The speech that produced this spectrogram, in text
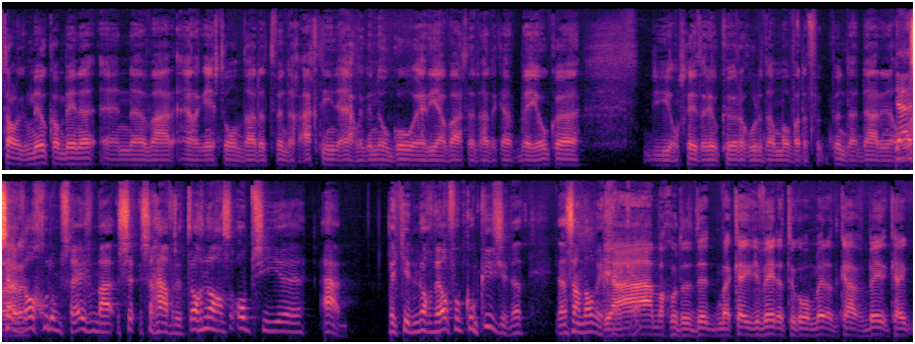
vertrouwelijke mail kwam binnen. En eh, waar eigenlijk in stond dat het 2018 eigenlijk een no-go area was. Dat had ik KVB ook, eh, die omschreef er heel keurig hoe het allemaal, wat de punten daarin al Ja, ze hebben het wel goed omschreven, maar ze, ze gaven er toch nog als optie eh, aan. Dat je er nog wel voor kon kiezen. Dat, dat is dan wel weer gek? Ja, maar goed, dit- maar kijk, je weet natuurlijk op het moment dat de KVB... Kijk,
